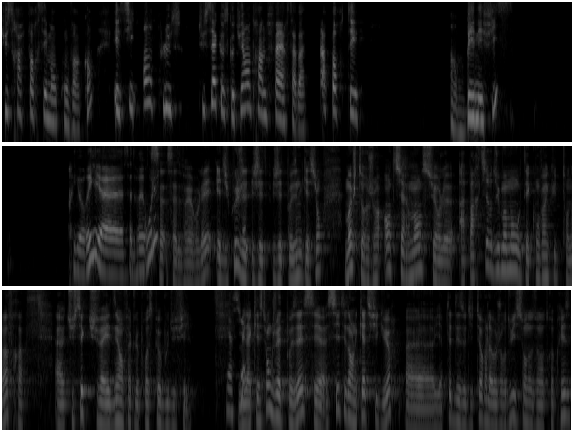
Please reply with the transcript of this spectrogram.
tu seras forcément convaincant. Et si en plus, tu sais que ce que tu es en train de faire, ça va t'apporter un bénéfice, a priori, euh, ça devrait rouler. Ça, devrait rouler. Et du coup, j'ai te posé une question. Moi, je te rejoins entièrement sur le. À partir du moment où tu es convaincu de ton offre, euh, tu sais que tu vas aider en fait le prospect au bout du fil. Mais la question que je vais te poser, c'est euh, si tu es dans le cas de figure, euh, il y a peut-être des auditeurs là aujourd'hui, ils sont dans une entreprise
